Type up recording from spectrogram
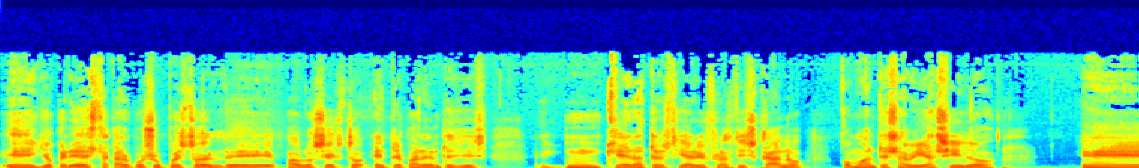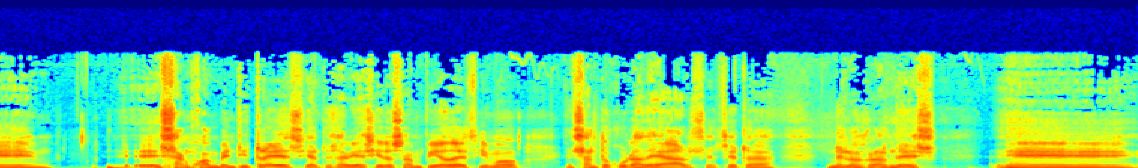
eh, yo quería destacar, por supuesto, el de Pablo VI, entre paréntesis, mm, que era terciario franciscano, como antes había sido eh, eh, San Juan XXIII, y antes había sido San Pío X, el Santo Cura de Ars, etcétera, de los grandes eh,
